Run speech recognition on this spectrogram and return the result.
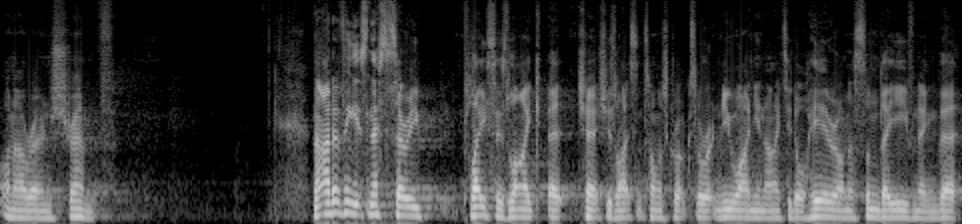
on our own strength. Now, I don't think it's necessary places like at churches like St Thomas Crookes or at New Wine United or here on a Sunday evening that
